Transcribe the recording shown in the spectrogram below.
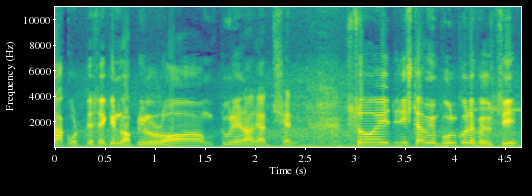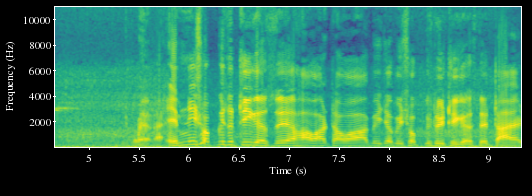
না করতেছে, কিন্তু আপনি লং ট্যুরে না যাচ্ছেন। সো এই জিনিসটা আমি ভুল করে ফেলছি। এমনি সব কিছু ঠিক আছে, হাওয়া টাওয়া আবি যাবি সব কিছুই ঠিক আছে। টায়ার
